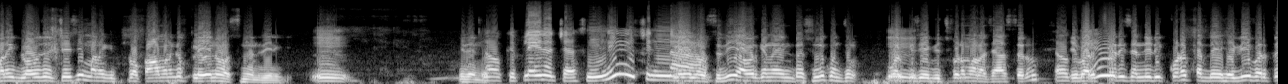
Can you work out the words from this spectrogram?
మనకి బ్లౌజ్ వచ్చేసి మనకి కామన్గా ప్లెయిన్ వస్తుందండి దీనికి. ఉమ్. ఇదండి ఓకే ప్లేన్ వచ్చేస్తుంది. చిన్న వస్తుంది. ఎవరికైనా ఇంట్రెస్ట్ ఉంది కొంచెం వర్క్ చేయించుకోవడం అలా చేస్తారు. ఈ. వర్క్ సారీస్ అన్నిటికి కూడా పెద్ద హెవీ వర్క్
